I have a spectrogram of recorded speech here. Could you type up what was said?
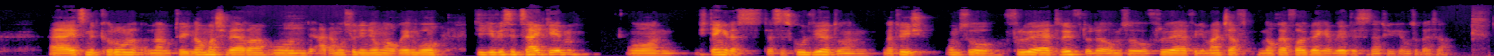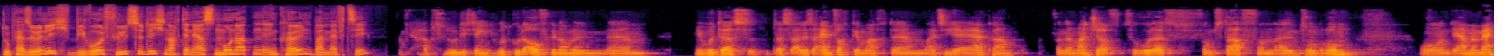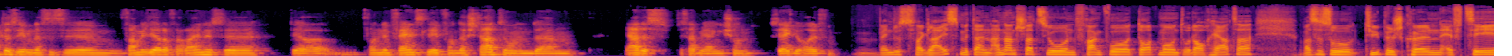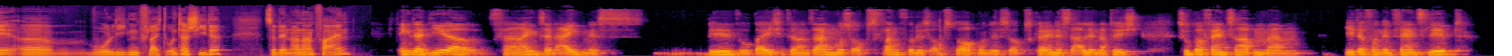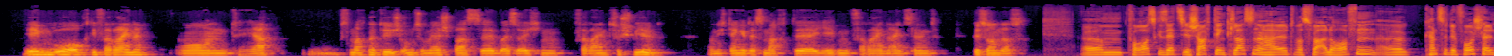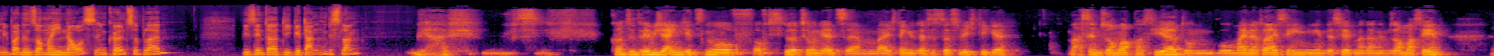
Äh, jetzt mit Corona natürlich nochmal schwerer und ja, da musst du den Jungen auch irgendwo die gewisse Zeit geben. Und ich denke, dass, dass es gut wird und natürlich umso früher er trifft oder umso früher er für die Mannschaft noch erfolgreicher wird, ist es natürlich umso besser. Du persönlich, wie wohl fühlst du dich nach den ersten Monaten in Köln beim FC? Ja, absolut. Ich denke, ich wurde gut aufgenommen. Ähm, mir wurde das, das alles einfach gemacht, ähm, als ich hierher kam. Von der Mannschaft, sowohl als vom Staff, von allem drumherum. Und ja, man merkt das eben, dass es äh, ein familiärer Verein ist, äh, der von den Fans lebt, von der Stadt. Und ähm, ja, das, das hat mir eigentlich schon sehr geholfen. Wenn du es vergleichst mit deinen anderen Stationen, Frankfurt, Dortmund oder auch Hertha, was ist so typisch Köln, FC? Äh, wo liegen vielleicht Unterschiede zu den anderen Vereinen? Ich denke, da hat jeder Verein sein eigenes Bild, wobei ich dann sagen muss, ob es Frankfurt ist, ob es Dortmund ist, ob es Köln ist, alle natürlich super Fans haben. Ähm, jeder von den Fans lebt irgendwo auch die Vereine. Und ja, es macht natürlich umso mehr Spaß, äh, bei solchen Vereinen zu spielen. Und ich denke, das macht äh, jeden Verein einzeln besonders. Ähm, vorausgesetzt, ihr schafft den Klassenerhalt, was wir alle hoffen. Äh, kannst du dir vorstellen, über den Sommer hinaus in Köln zu bleiben? Wie sind da die Gedanken bislang? Ja, ich, ich konzentriere mich eigentlich jetzt nur auf, auf die Situation jetzt, ähm, weil ich denke, das ist das Wichtige, was im Sommer passiert und wo meine Reise hingeht, das wird man dann im Sommer sehen.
